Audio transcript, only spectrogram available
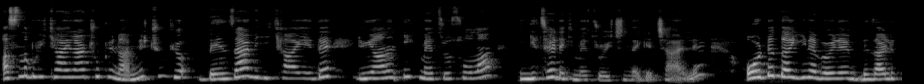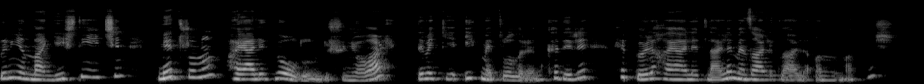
Aslında bu hikayeler çok önemli çünkü benzer bir hikayede dünyanın ilk metrosu olan İngiltere'deki metro için de geçerli. Orada da yine böyle mezarlıkların yanından geçtiği için metronun hayaletli olduğunu düşünüyorlar. Demek ki ilk metroların kaderi hep böyle hayaletlerle, mezarlıklarla anılmakmış.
